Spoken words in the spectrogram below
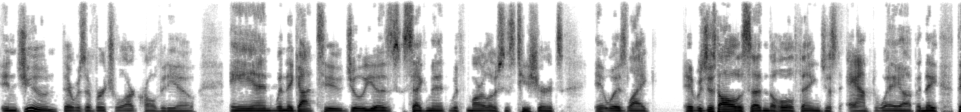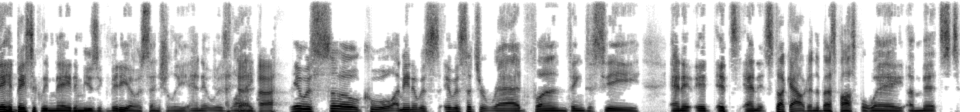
in June, there was a virtual art crawl video. And when they got to Julia's segment with Marlos's t-shirts, it was like it was just all of a sudden the whole thing just amped way up and they they had basically made a music video essentially and it was like it was so cool i mean it was it was such a rad fun thing to see and it, it it's and it stuck out in the best possible way amidst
